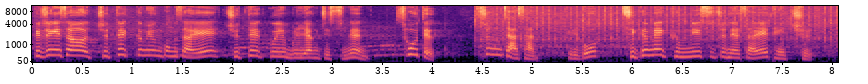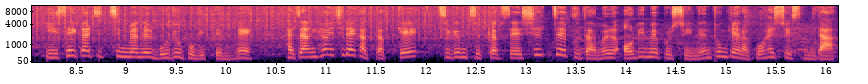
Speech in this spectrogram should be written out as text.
그중에서 주택금융공사의 주택구입 물량지수는 소득, 순자산, 그리고 지금의 금리 수준에서의 대출, 이 세 가지 측면을 모두 보기 때문에 가장 현실에 가깝게 지금 집값의 실제 부담을 어림해 볼 수 있는 통계라고 할 수 있습니다.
